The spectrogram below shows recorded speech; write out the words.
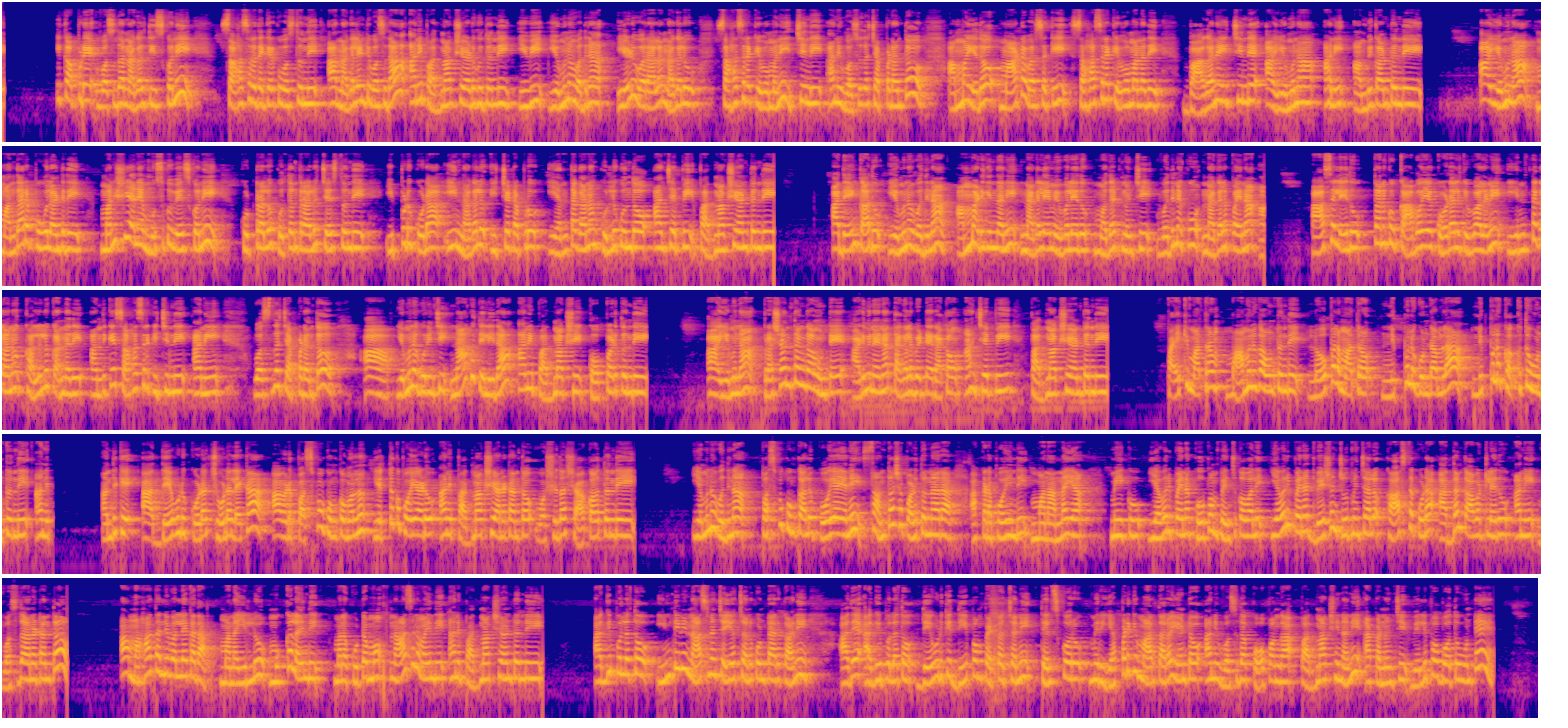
ఇక అప్పుడే వసుధ నగలు తీసుకొని సహస్ర దగ్గరకు వస్తుంది. ఆ నగలేంటి వసుదా అని పద్మాక్షి అడుగుతుంది. ఇవి యమున వదిన ఏడు వరాల నగలు సహస్రకి ఇవ్వమని ఇచ్చింది అని వసుధ చెప్పడంతో అమ్మ ఏదో మాట వరుసకి సహస్రకి ఇవ్వమన్నది బాగానే ఇచ్చిందే ఆ యమున అని అంబిక అంటుంది. ఆ యమున మందార పువ్వు లాంటిది. మనిషి అనే ముసుగు వేసుకొని కుట్రలు కుతంత్రాలు చేస్తుంది. ఇప్పుడు కూడా ఈ నగలు ఇచ్చేటప్పుడు ఎంతగానో కుళ్ళుకుందో అని చెప్పి పద్మాక్షి అంటుంది. అదేం కాదు యమున వదిన అమ్మ అడిగిందని నగలేమి ఇవ్వలేదు. మొదటి నుంచి వదినకు నగలపైన ఆశ లేదు. తనకు కాబోయే కోడలికి ఇవ్వాలని ఎంతగానో కలలు కన్నది. అందుకే సహస్రకిచ్చింది అని వసుధ చెప్పడంతో ఆ యమున గురించి నాకు తెలీదా అని పద్మాక్షి కోప్పడుతుంది. ఆ యమున ప్రశాంతంగా ఉంటే అడవినైనా తగలబెట్టే రకం అని చెప్పి పద్మాక్షి అంటుంది. పైకి మాత్రం మామూలుగా ఉంటుంది. లోపల మాత్రం నిప్పుల గుండంలా నిప్పులు కక్కుతూ ఉంటుంది అని అందుకే ఆ దేవుడు కూడా చూడలేక ఆవిడ పసుపు కుంకుమలను ఎత్తుకుపోయాడు అని పద్మాక్షి అనటంతో వసుధ షాక్ అవుతుంది. యమున వదిన పసుపు కుంకాలు పోయాయని సంతోషపడుతున్నారా? అక్కడ పోయింది మన అన్నయ్య. మీకు ఎవరిపైన కోపం పెంచుకోవాలి ఎవరిపైన ద్వేషం చూపించాలో కాస్త కూడా అర్థం కావట్లేదు అని వసుధ అనటంతో ఆ మహాతల్లి వల్లే కదా మన ఇల్లు ముక్కలైంది మన కుటుంబం నాశనమైంది అని పద్మాక్షి అంటుంది. అగ్గిపుల్లతో ఇంటిని నాశనం చేయొచ్చు అనుకుంటారు కానీ అదే అగ్గిపుల్లతో దేవుడికి దీపం పెట్టొచ్చని తెలుసుకోరు. మీరు ఎప్పటికి మారతారో ఏంటో అని వసుధ కోపంగా పద్మాక్షినని అక్కడి నుంచి వెళ్ళిపోబోతూ ఉంటే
